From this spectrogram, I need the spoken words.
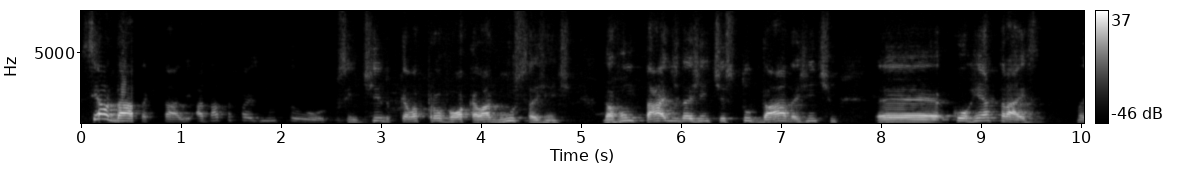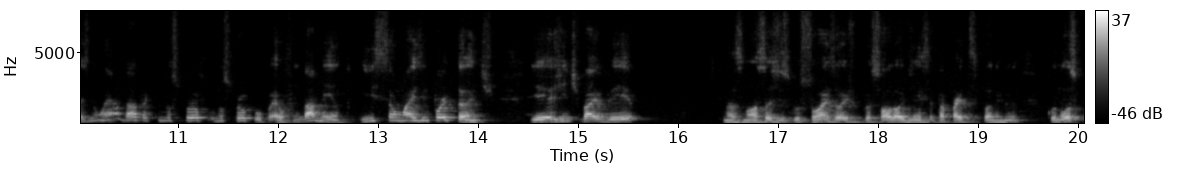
Se a data que está ali, a data faz muito sentido porque ela provoca, ela aguça a gente, dá vontade da gente estudar, da gente é, correr atrás. mas não é a data que nos, nos preocupa, é o fundamento. Isso é o mais importante. E aí a gente vai ver nas nossas discussões, hoje o pessoal da audiência está participando conosco,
